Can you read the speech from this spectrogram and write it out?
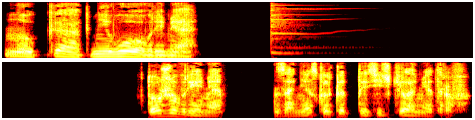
Ну как не вовремя? В то же время, за несколько тысяч километров.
